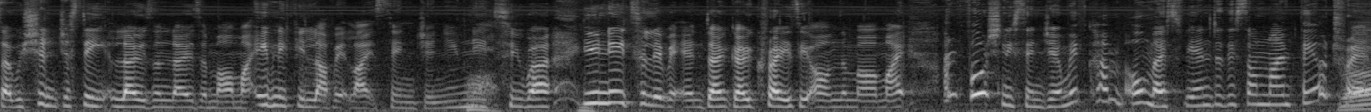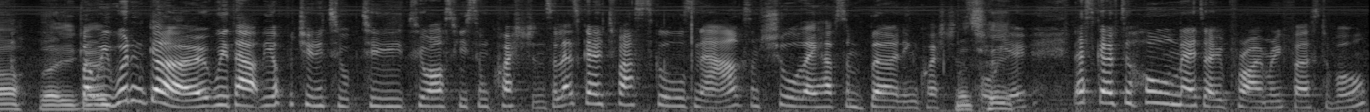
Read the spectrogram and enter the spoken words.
So we shouldn't just eat loads and loads of Marmite, even if you love it like St. John. You need to uh, you need to live it and don't go crazy on the Marmite. Unfortunately, St. John, we've come almost to the end of this online field trip. But go. we wouldn't go without the opportunity to, to, to ask you some questions. So let's go to our schools now, because I'm sure they have some burning questions Let's for hear. you. Let's go to Hall Meadow Primary first of all.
